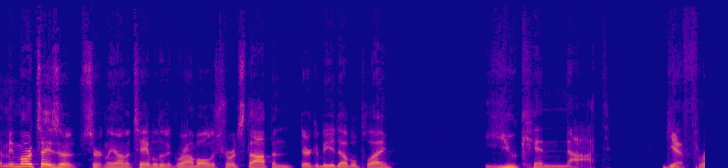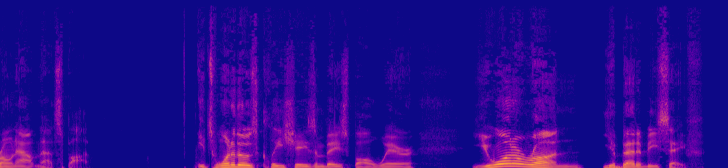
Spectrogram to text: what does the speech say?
I mean, Marte's a, certainly on the table to the ground ball to shortstop, and there could be a double play. You cannot get thrown out in that spot. It's one of those cliches in baseball where you want to run, you better be safe.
